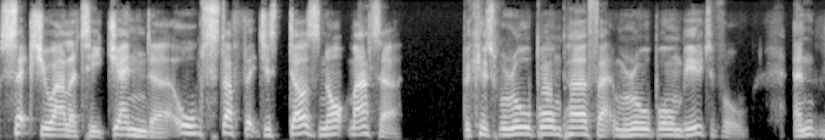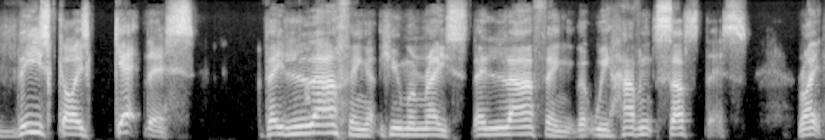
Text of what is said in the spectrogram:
sexuality, gender, all stuff that just does not matter because we're all born perfect and we're all born beautiful. And these guys get this. They laughing at the human race. They're laughing that we haven't sussed this, right?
